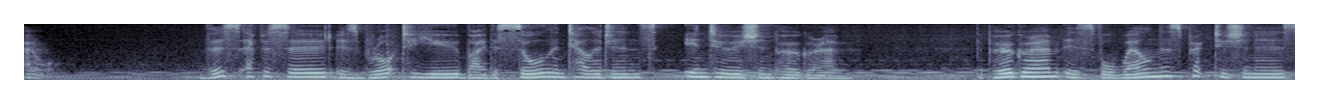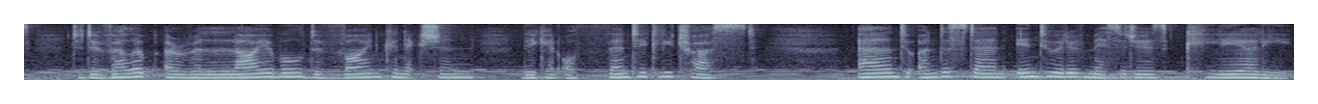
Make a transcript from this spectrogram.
at all. This episode is brought to you by the soul intelligence intuition program program is for wellness practitioners to develop a reliable divine connection they can authentically trust and to understand intuitive messages clearly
